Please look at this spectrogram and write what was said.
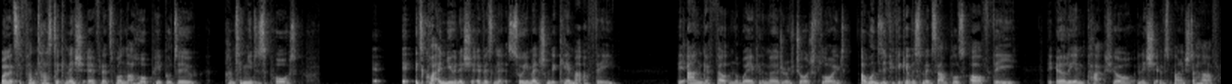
well it's a fantastic initiative and it's one that i hope people do continue to support it, it, it's quite a new initiative isn't it so you mentioned it came out of the the anger felt in the wake of the murder of George Floyd. I wondered if you could give us some examples of the the early impact your initiatives managed to have.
